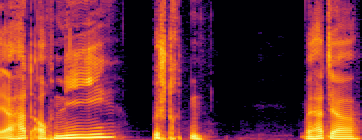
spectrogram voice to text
er hat auch nie bestritten. Er hat ja,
